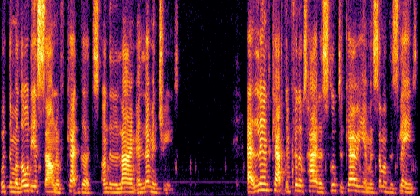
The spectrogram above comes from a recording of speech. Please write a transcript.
with the melodious sound of catguts under the lime and lemon trees. At length, Captain Phillips hired a sloop to carry him and some of the slaves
